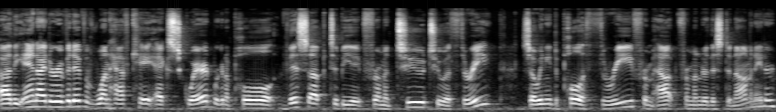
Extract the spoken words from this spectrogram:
Uh, the antiderivative of 1 half kx squared, we're going to pull this up to be from a 2 to a 3. So we need to pull a 3 from out from under this denominator.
